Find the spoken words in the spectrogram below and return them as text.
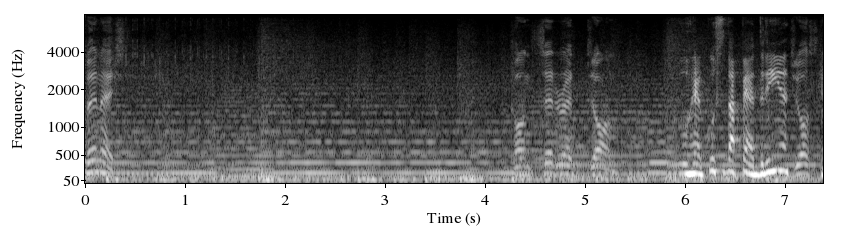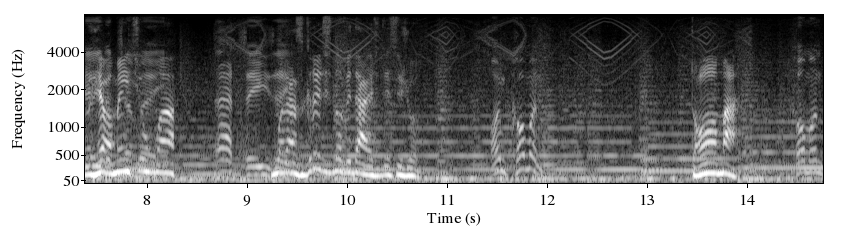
Finished. Consider it done. O recurso da pedrinha Just é leave it realmente to me. uma, That's easy. uma das grandes novidades desse jogo. I'm coming. Toma! Coming.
